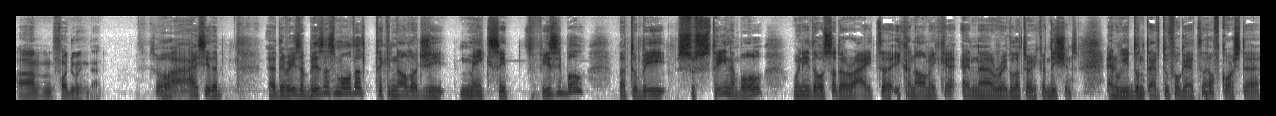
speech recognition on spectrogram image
um, for doing that. So I see that uh, there is a business model. Technology makes it feasible, but to be sustainable, we need also the right uh, economic and uh, regulatory conditions. And we don't have to forget, uh, of course, the,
